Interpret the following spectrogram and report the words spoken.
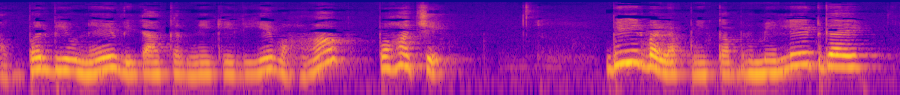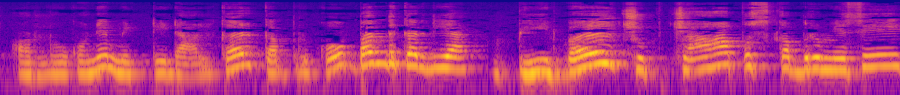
अकबर भी उन्हें विदा करने के लिए वहाँ पहुँचे। बीरबल अपनी कब्र में लेट गए और लोगों ने मिट्टी डालकर कब्र को बंद कर दिया। बीरबल चुपचाप उस कब्र में से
